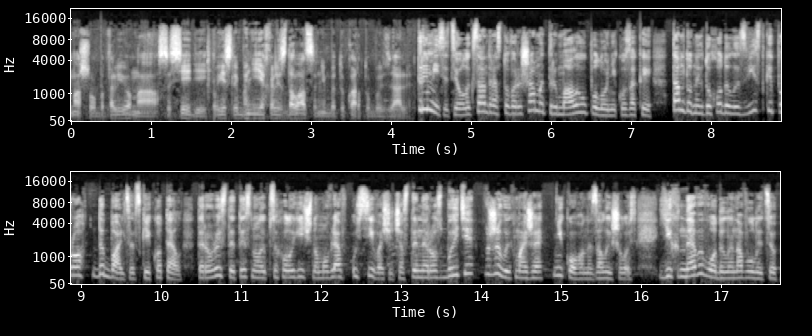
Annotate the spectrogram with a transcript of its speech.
нашего батальона, а соседей. Если бы они ехали сдаваться, они бы эту карту бы взяли. Три місяці Олександра з товаришами тримали у полоні козаки. Там до них доходили звістки про Дебальцевський котел. Терористи тиснули психологічно, мовляв, усі ваші частини розбиті, в живих майже нікого не залишилось. Їх не виводили на вулицю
